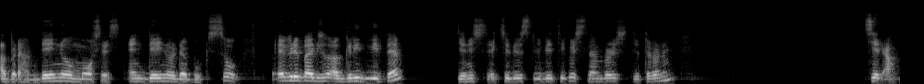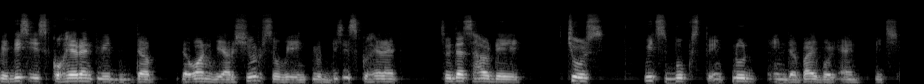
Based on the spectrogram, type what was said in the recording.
Abraham, they know Moses, and they know the books. So everybody who agreed with them, Genesis, Exodus, Leviticus, Numbers, Deuteronomy, said, okay, this is coherent with the, the one we are sure, so we include this is coherent. So that's how they choose which books to include in the Bible and which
